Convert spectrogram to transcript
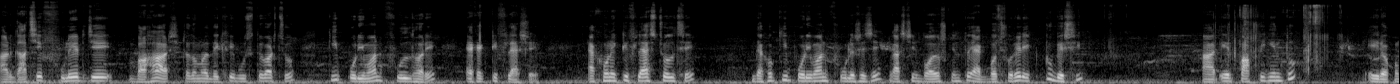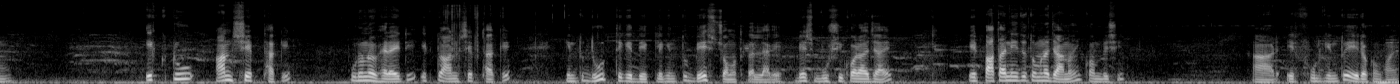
আর গাছে ফুলের যে বাহার, সেটা তোমরা দেখেই বুঝতে পারছ কি পরিমাণ ফুল ধরে এক একটি ফ্ল্যাশে এখন একটি ফ্ল্যাশ চলছে। দেখো কি পরিমাণ ফুল এসেছে। গাছটির বয়স কিন্তু এক বছরের একটু বেশি। আর এর পাপড়ি কিন্তু এই রকম একটু আনশেপ থাকে, পুরনো ভ্যারাইটি একটু আনশেপ থাকে, কিন্তু দূর থেকে দেখলে কিন্তু বেশ চমৎকার লাগে, বেশ বুশি করা যায়। এর পাতা নিয়ে তো তোমরা জানোই কম বেশি। আর এর ফুল কিন্তু এরকম হয়,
